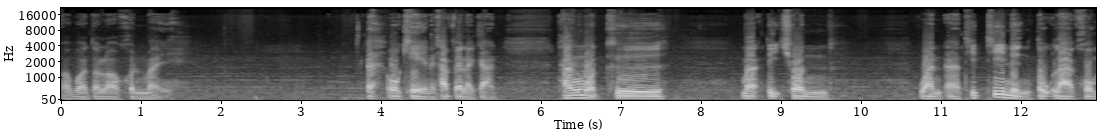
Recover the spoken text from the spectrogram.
พบตรคนใหม่ อะโอเคนะครับแฟนรายการ ทั้งหมดคือมติชน วันอาทิตย์ที่ 1 ตุลาคม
